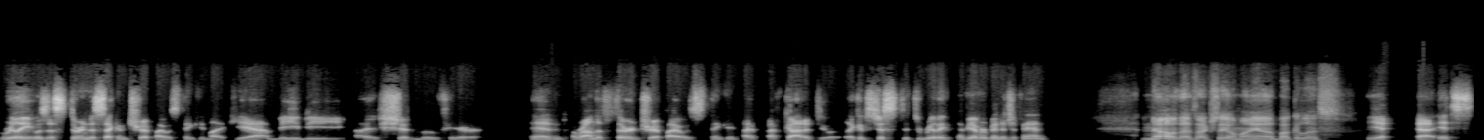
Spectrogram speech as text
really it was just during the second trip i was thinking like yeah maybe i should move here. And around the third trip i was thinking i've, I've got to do it. Like it's just it's really have you ever been to japan? No that's actually on my uh, bucket list yeah yeah it's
